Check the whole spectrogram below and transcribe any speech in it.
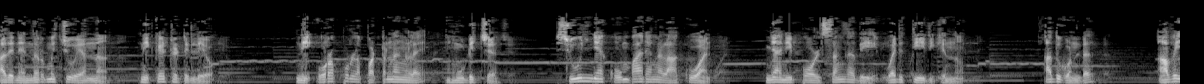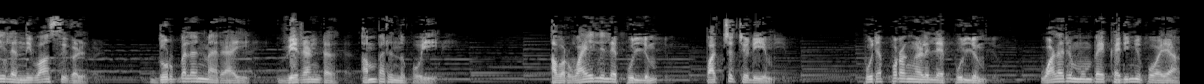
അതിനെ നിർമ്മിച്ചു എന്ന് നീ കേട്ടിട്ടില്ലയോ? നീ ഉറപ്പുള്ള പട്ടണങ്ങളെ മുടിച്ച് ശൂന്യ കൂമ്പാരങ്ങളാക്കുവാൻ ഞാനിപ്പോൾ സംഗതി വരുത്തിയിരിക്കുന്നു. അതുകൊണ്ട് അവയിലെ നിവാസികൾ ദുർബലന്മാരായി വിരണ്ട് അമ്പരന്നുപോയി. അവർ വയലിലെ പുല്ലും പച്ചച്ചെടിയും പുരപ്പുറങ്ങളിലെ പുല്ലും വളരെ മുമ്പേ കരിഞ്ഞുപോയ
